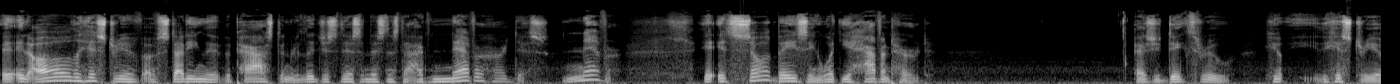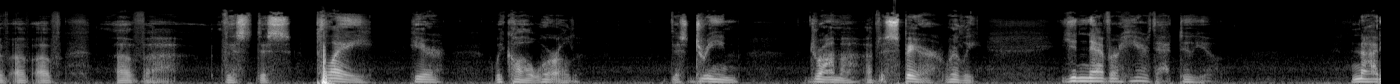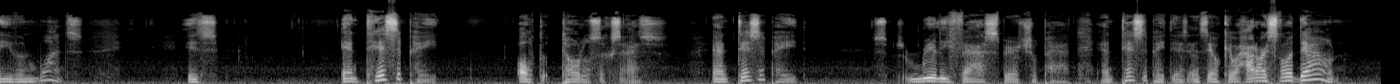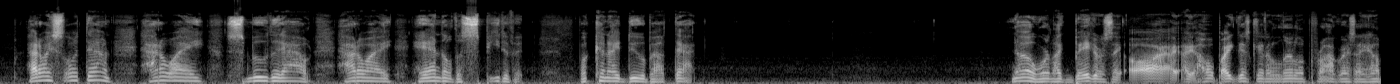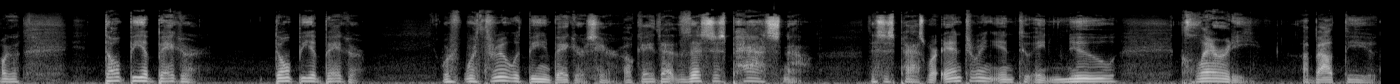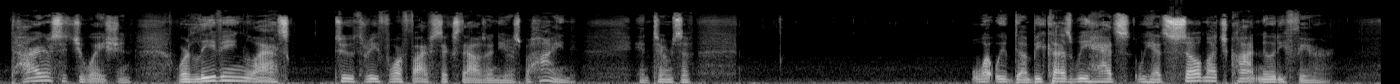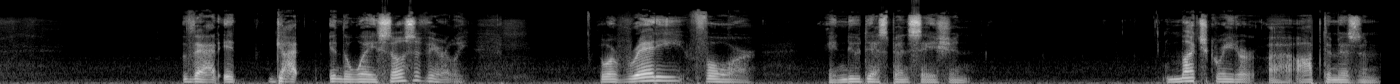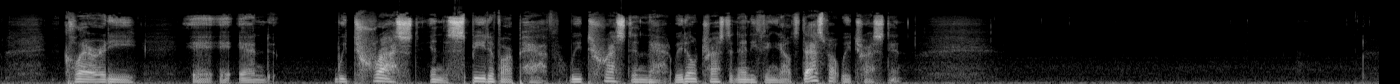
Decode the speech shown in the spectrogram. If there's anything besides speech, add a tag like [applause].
In all the history of, of studying the, the past and religious this and this and that, I've never heard this. Never. It, it's so amazing what you haven't heard as you dig through the history of, of, of, of uh, this, this play here we call world this dream drama of despair, really. You never hear that, do you? Not even once. Is anticipate total success. Anticipate really fast spiritual path. Anticipate this and say, okay, well, how do I slow it down? How do I slow it down? How do I smooth it out? How do I handle the speed of it? What can I do about that? No, we're like beggars. Like, oh, I, I hope I just get a little progress. I hope I... Don't be a beggar. Don't be a beggar. We're, we're through with being beggars here, okay? That This is past now. This is past. We're entering into a new clarity about the entire situation. We're leaving last two, three, four, five, six thousand years behind in terms of what we've done because we had we had so much continuity fear that it got in the way so severely. We're ready for a new dispensation, much greater uh, optimism, clarity, and we trust in the speed of our path. We trust in that. We don't trust in anything else. That's what we trust in.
